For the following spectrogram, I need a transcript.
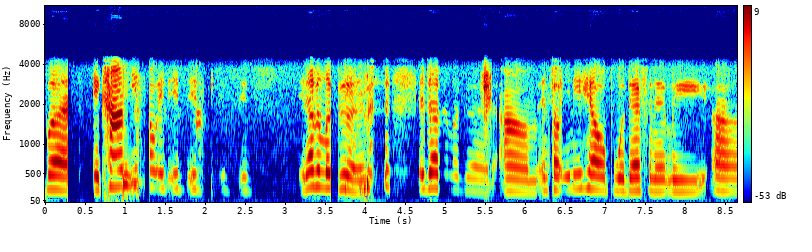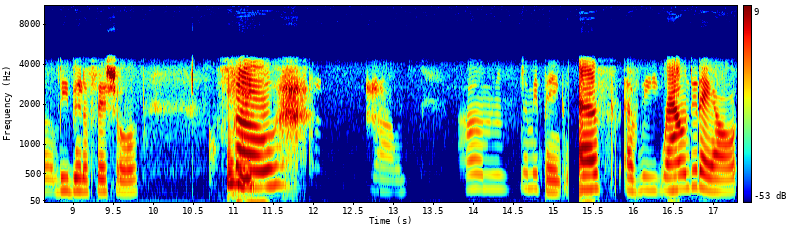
but it kind of you know it it it, it it's it doesn't look good. it doesn't look good. Um, and so any help would definitely uh, be beneficial. Mm-hmm. So, wow. Um, let me think. As as we round it out,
